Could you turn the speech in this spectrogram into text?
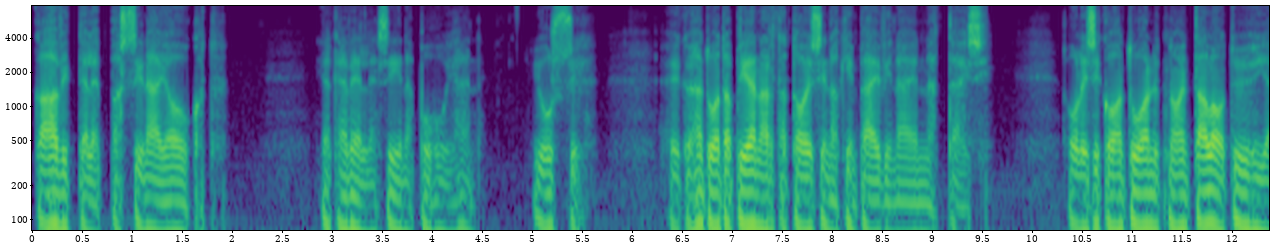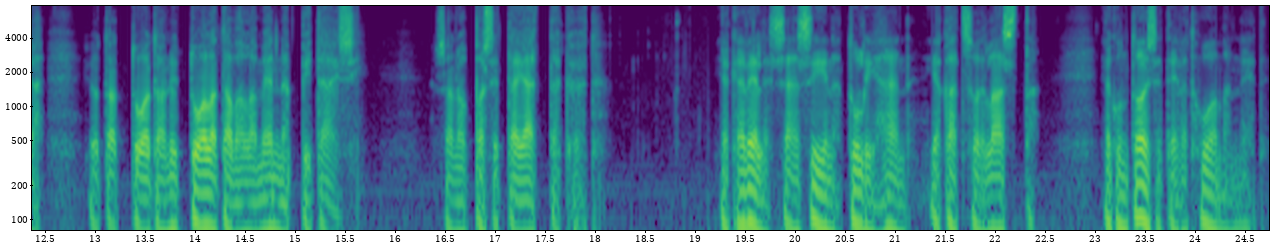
kahvittelepas sinä joukot. Ja kävellen siinä puhui hän. Jussi, eiköhän tuota pienarta toisinakin päivinä ennättäisi. Olisikoon tuo nyt noin talo tyhjä, jota tuota nyt tuolla tavalla mennä pitäisi. Sanopas, että jättäkööt. Ja kävellessään siinä tuli hän ja katsoi lasta. Ja kun toiset eivät huomanneet,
